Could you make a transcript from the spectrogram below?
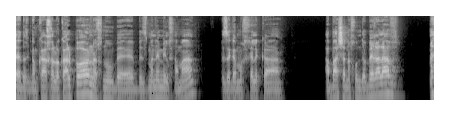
בסדר, גם ככה לא קל פה, אנחנו בזמני מלחמה, וזה גם החלק הבא שאנחנו נדבר עליו.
